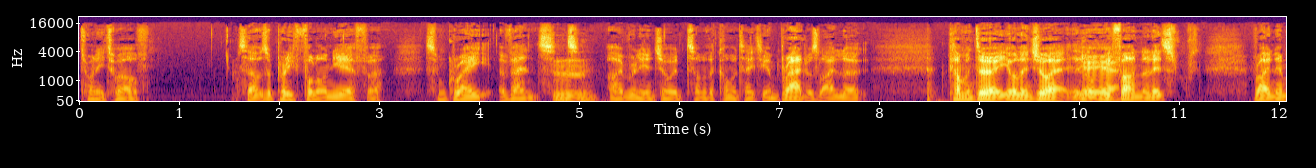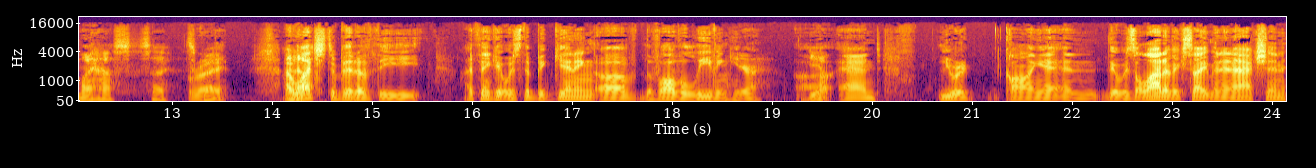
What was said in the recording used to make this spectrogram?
2012. So that was a pretty full on year for some great events. And some, I really enjoyed some of the commentating. And Brad was like, look, come and do it. You'll enjoy it. It'll Yeah, be fun. And it's right near my house. So it's right. great. I And watched a bit of the. I think it was the beginning of the Volvo leaving here. Uh, Yeah. And you were calling it, and there was a lot of excitement and action.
